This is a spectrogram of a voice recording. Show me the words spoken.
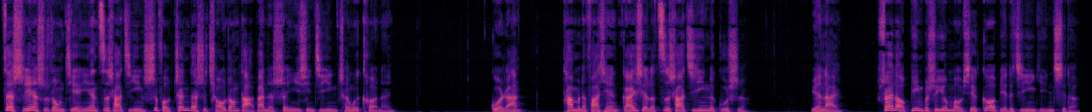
在实验室中检验自杀基因是否真的是乔装打扮的生育性基因成为可能。果然，他们的发现改写了自杀基因的故事。原来，衰老并不是由某些个别的基因引起的，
